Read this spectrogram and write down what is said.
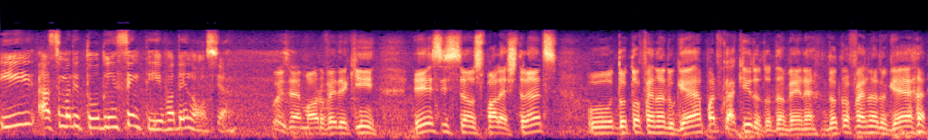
e, acima de tudo, incentivo à denúncia. Pois é, Mauro Vedequim, esses são os palestrantes. O doutor Fernando Guerra, pode ficar aqui, doutor, também, né? Doutor Fernando Guerra,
